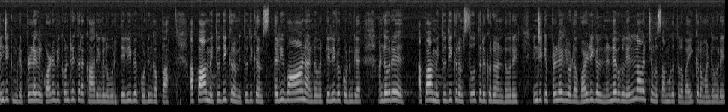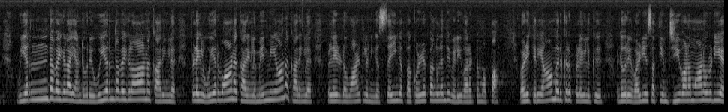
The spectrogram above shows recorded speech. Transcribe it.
இன்றைக்கு நம்முடைய பிள்ளைகள் குழம்பி கொண்டிருக்கிற காரியங்களை ஒரு தெளிவை கொடுங்கப்பா. அப்பா அம்மை துதிக்கிறோம் துதிக்கிறோம். தெளிவான ஆண்டவர் தெளிவை கொடுங்க. ஆண்டவரே அப்பா அம்மை துதிக்கிறோம் ஸ்தோத்திருக்கிறோம் அண்டவரே இன்றைக்கு பிள்ளைகளோட வழிகள் நினைவுகள் எல்லாவற்றையும் உங்கள் சமூகத்தில் வைக்கிறோம் அண்டவரே உயர்ந்தவைகளாய் ஆண்டவரே. உயர்ந்தவைகளான காரியங்களை பிள்ளைகள் உயர்வான காரியங்களை மென்மையான காரியங்களை பிள்ளைகளோட வாழ்க்கையில் நீங்கள் செய்யுங்கப்பா. குழப்பங்கள்லேருந்து வெளியே வரட்டும் அப்பா. வழி தெரியாமல் இருக்கிற பிள்ளைகளுக்கு ஆண்டவரே வழியும் சத்தியம் ஜீவனமானவருடைய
